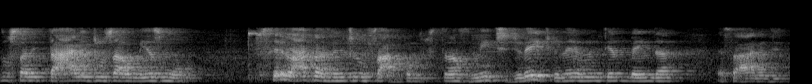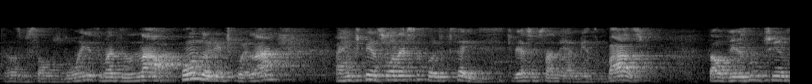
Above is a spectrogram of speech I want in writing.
do sanitário, de usar o mesmo, sei lá, a gente não sabe como se transmite direito, né? eu não entendo bem da, dessa área de transmissão de doenças, mas na, quando a gente foi lá, a gente pensou nessa coisa, que aí, se tivesse um saneamento básico, talvez não tinha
